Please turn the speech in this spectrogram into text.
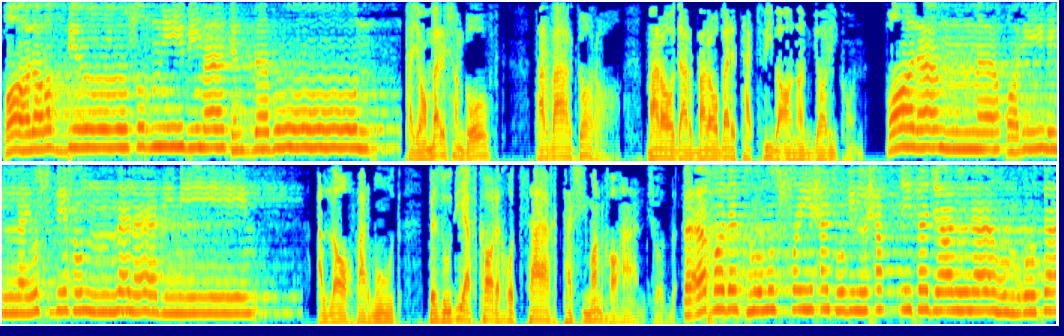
قال رب انصرنی بما كذبون پیامبرشان گفت پروردگارا مرا در برابر تکذیب آنان یاری کن. قال عما قلیل لیصبحن نادمین الله فرمود به زودی از کار خود سخت پشیمان خواهند شد. فأخذتهم الصيحة بالحق فجعلناهم غثاء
